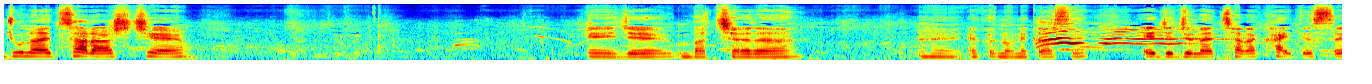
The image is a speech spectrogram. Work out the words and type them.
জুনায়েদ স্যার আসছে। এই যে বাচ্চারা হ্যাঁ এখন অনেক আছে। এই যে জুনায়েদ ছাড়া খাইতেছে,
